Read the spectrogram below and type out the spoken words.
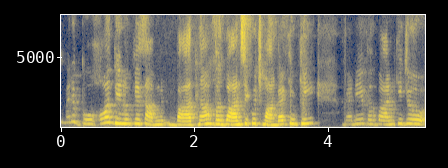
तो मैंने बहुत दिनों के सामने बाद ना भगवान से कुछ मांगा, क्योंकि मैंने भगवान की जो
